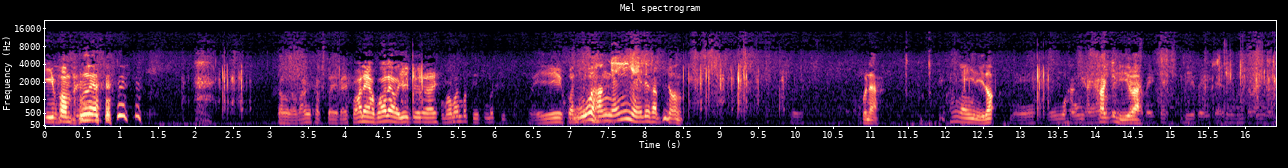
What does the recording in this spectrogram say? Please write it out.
กีพร้อมเพิ่นเลยต้องระวังครับใส่ไปพอแล้วพอแล้วอยืดจุดเลยบ่มันบ่ติดมันติดไอ้ควันโอ้หังใหญ่ๆเด้อครับพี่น้องคุณน่ะหังใหญ่ดีเนาะนี่โอ้หังหังคักอีหลีว่ะไปแค่ดีไปแต่นี่มันกำลังงาม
